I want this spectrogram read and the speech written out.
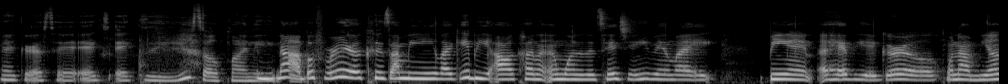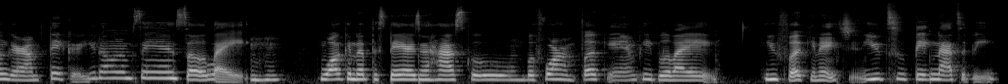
That girl said XXZ. You so funny. Mm-hmm. Nah, but for real, cause I mean, like it be all kind of unwanted attention. Even like being a heavier girl, when I'm younger, I'm thicker. You know what I'm saying? So like mm-hmm. walking up the stairs in high school before I'm fucking, people like, you fucking ain't you? You too thick not to be.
